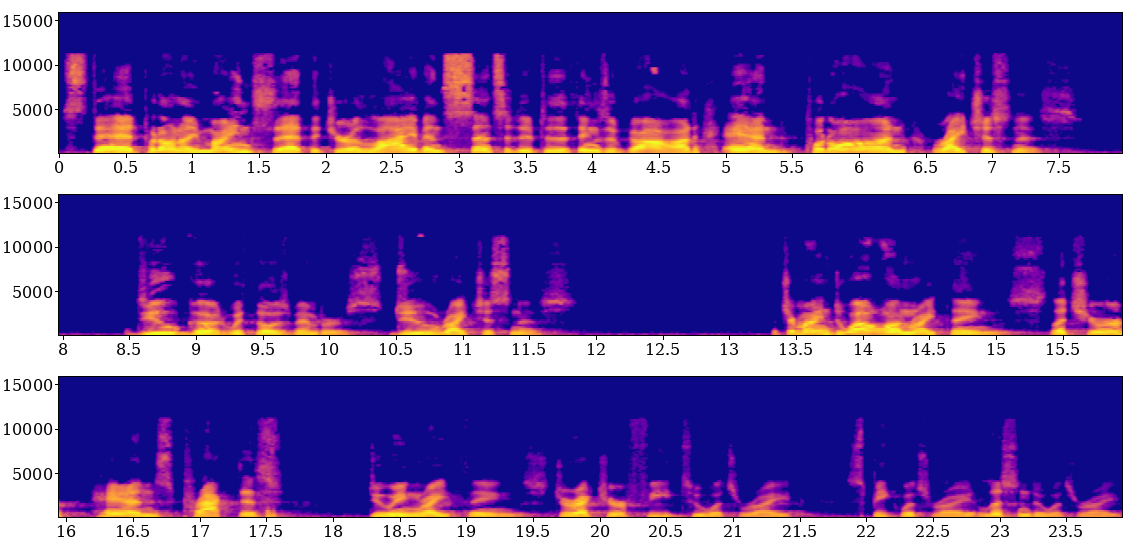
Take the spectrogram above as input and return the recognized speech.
Instead, put on a mindset that you're alive and sensitive to the things of God and put on righteousness. Do good with those members. Do righteousness. Let your mind dwell on right things. Let your hands practice doing right things. Direct your feet to what's right. Speak what's right. Listen to what's right.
